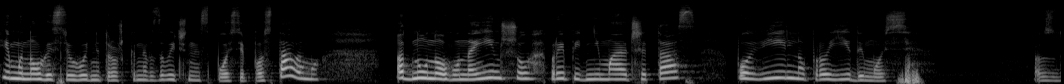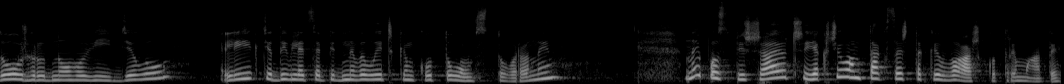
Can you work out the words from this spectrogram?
І ми ноги сьогодні трошки не в звичний спосіб поставимо. Одну ногу на іншу, припіднімаючи таз, повільно проїдемось вздовж грудного відділу. Лікті дивляться під невеличким кутом в сторони. Не поспішаючи, якщо вам так все ж таки важко тримати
